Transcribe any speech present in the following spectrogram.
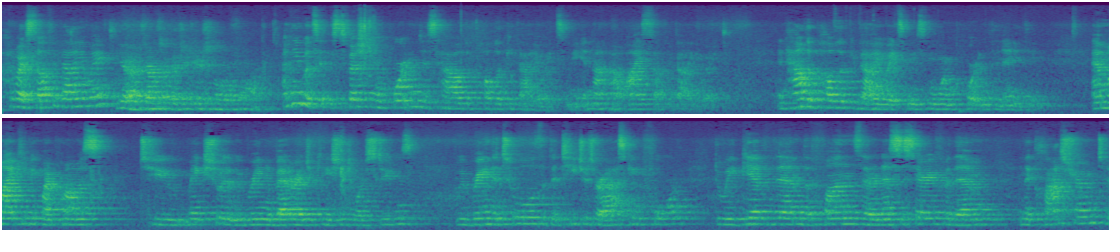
How do I self-evaluate? Yeah, in terms of educational reform. I think what's especially important is how the public evaluates me and not how I self-evaluate. And how the public evaluates me is more important than anything. Am I keeping my promise to make sure that we bring a better education to our students? Do we bring the tools that the teachers are asking for? Do we give them the funds that are necessary for them in the classroom to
